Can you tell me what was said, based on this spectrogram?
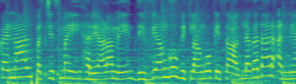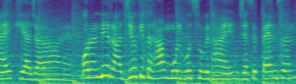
करनाल 25 मई, हरियाणा में दिव्यांगों, विकलांगों के साथ लगातार अन्याय किया जा रहा है और अन्य राज्यों की तरह मूलभूत सुविधाएँ, जैसे पेंशन,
